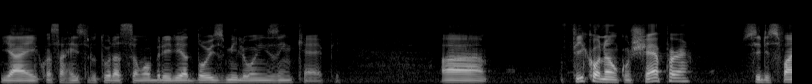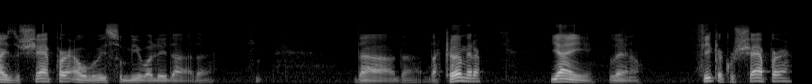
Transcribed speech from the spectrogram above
E aí com essa reestruturação abriria 2 milhões em cap. Uh, fica ou não com o Shepard? Se desfaz do Shepard? o Luiz sumiu ali da, da da, da, da câmera. E aí, Lennon? Fica com o Shepard?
